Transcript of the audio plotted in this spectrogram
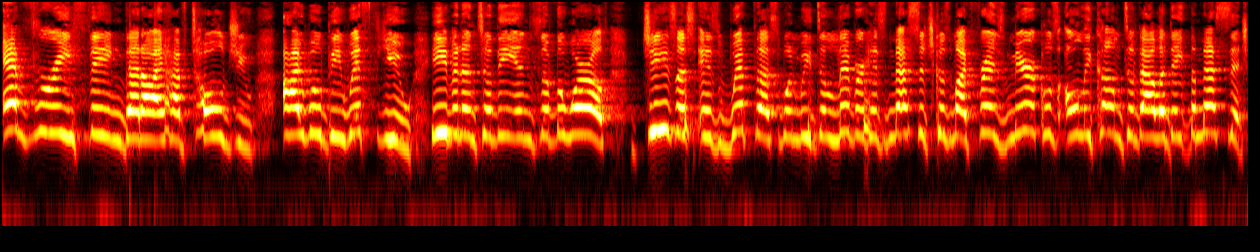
everything that I have told you, I will be with you even unto the ends of the world. Jesus is with us when we deliver his message because my friends, miracles only come to validate the message.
